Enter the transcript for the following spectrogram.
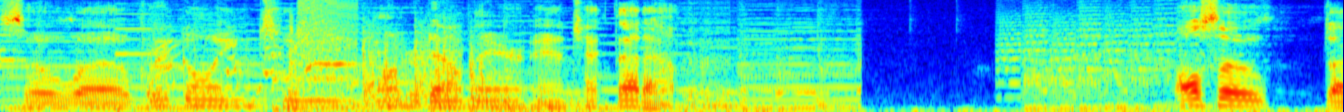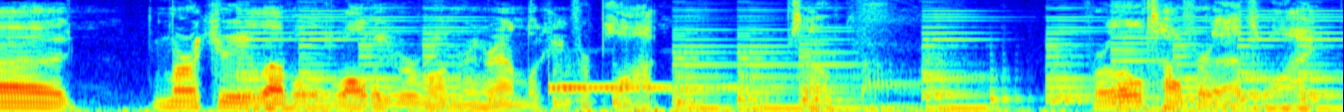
So uh, we're going to wander down there and check that out. Also, uh, Mercury leveled while we were wandering around looking for plot. So, for a little tougher, that's why.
